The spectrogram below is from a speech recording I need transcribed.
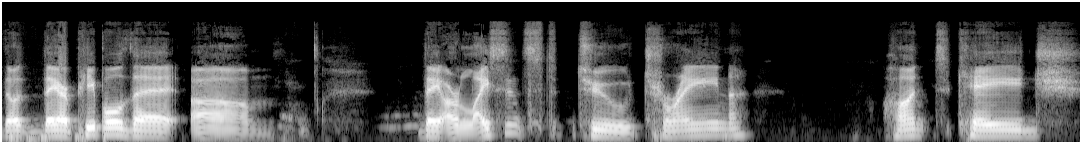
Though they are people that um they are licensed to train, hunt, cage,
